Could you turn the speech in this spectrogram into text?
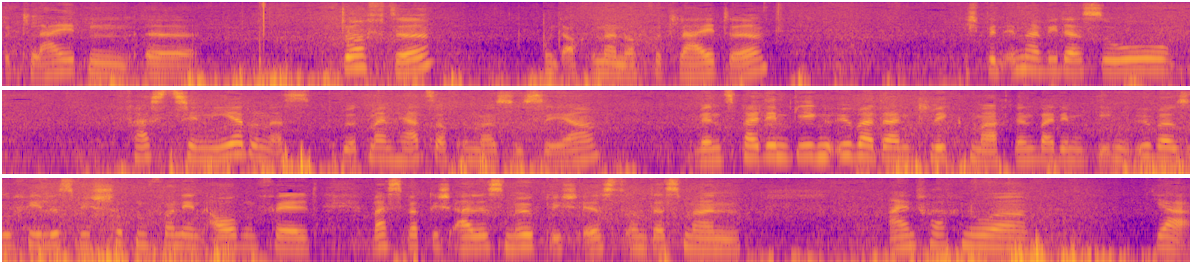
begleiten äh, durfte und auch immer noch begleite, ich bin immer wieder so fasziniert und das berührt mein Herz auch immer so sehr, wenn es bei dem Gegenüber dann Klick macht, wenn bei dem Gegenüber so vieles wie Schuppen von den Augen fällt, was wirklich alles möglich ist und dass man einfach nur ja,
